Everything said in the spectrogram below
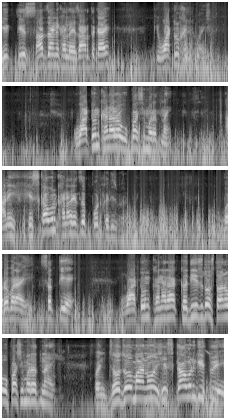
एक तीळ सात जणांनी खाल्ला. याचा अर्थ काय? की वाटून खाल्लं पाहिजे. वाटून खाणारा उपाशी मरत नाही. आणि हिसकावून खाणाऱ्याचं पोट कधीच भरत नाही. बरोबर आहे. सत्य आहे. वाटून खाणारा कधीच दोस्तानं उपाशी मरत नाही. पण जो जो माणूस हिसकावून घेतोय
